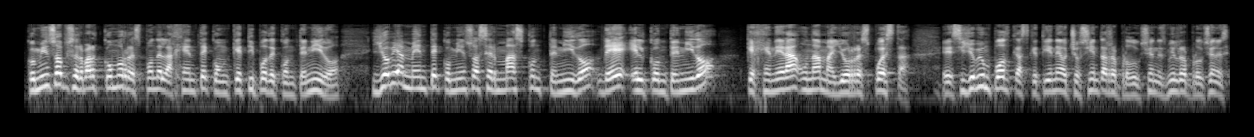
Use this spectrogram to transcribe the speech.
Comienzo a observar cómo responde la gente con qué tipo de contenido. Y obviamente comienzo a hacer más contenido de el contenido que genera una mayor respuesta. Eh, si yo veo un podcast que tiene 800 reproducciones, 1000 reproducciones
